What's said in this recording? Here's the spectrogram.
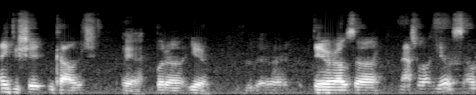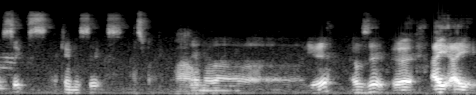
I didn't do shit in college, yeah. but uh, yeah, uh, there I was uh, national. Yes, I was six. I came in six, That's fine. Wow. and uh, yeah, that was it. Uh, I, I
